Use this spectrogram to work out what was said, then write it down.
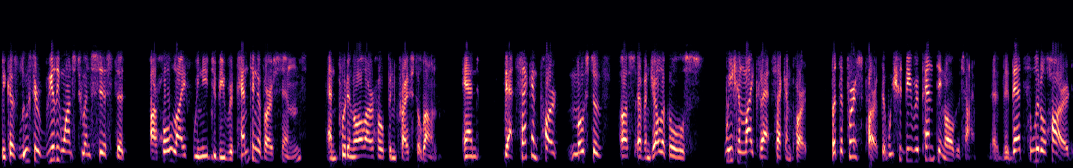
Because Luther really wants to insist that our whole life we need to be repenting of our sins and putting all our hope in Christ alone. And that second part, most of us evangelicals, we can like that second part. But the first part, that we should be repenting all the time, uh, that's a little hard.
